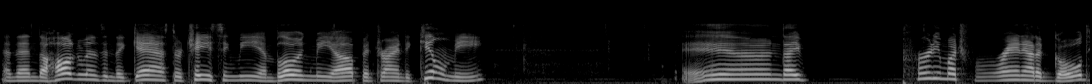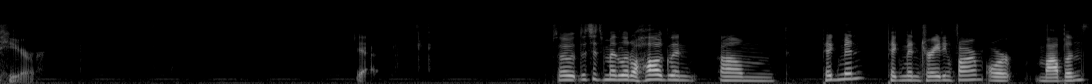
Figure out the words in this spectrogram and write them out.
And then the hoglins and the ghast are chasing me and blowing me up and trying to kill me. And I pretty much ran out of gold here. Yeah. So this is my little hoglin um, pigman, pigman trading farm, or moblins,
